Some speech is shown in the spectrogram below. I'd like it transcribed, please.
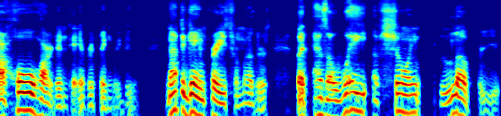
our whole heart into everything we do, not to gain praise from others, but as a way of showing love for you.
